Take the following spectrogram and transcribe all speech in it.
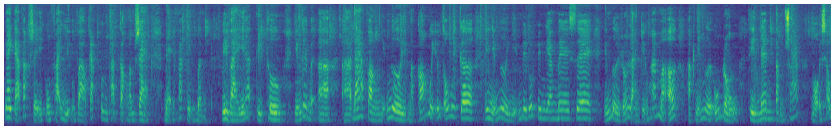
ngay cả bác sĩ cũng phải dựa vào các phương pháp cận lâm sàng để phát hiện bệnh. Vì vậy thì thường những cái à, à, đa phần những người mà có nguy yếu tố nguy cơ như những người nhiễm virus viêm gan B, C, những người rối loạn chuyển hóa mỡ hoặc những người uống rượu thì nên tầm soát mỗi 6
